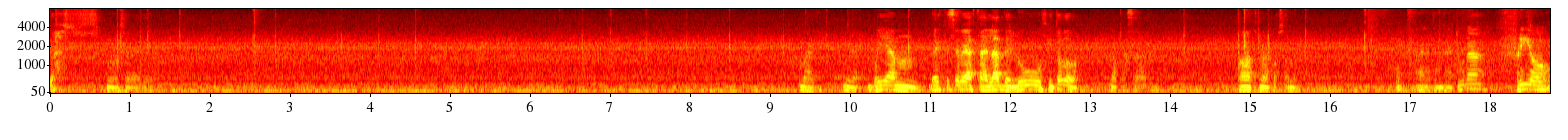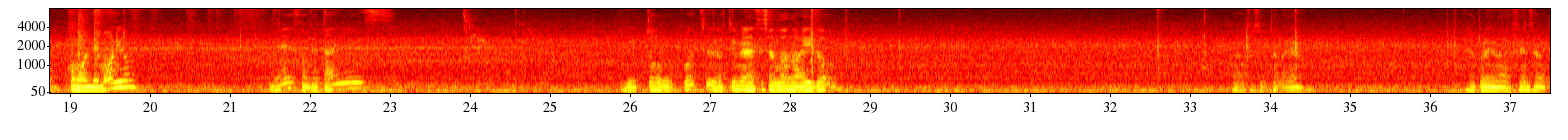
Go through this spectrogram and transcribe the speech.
Dios, no se ve, tío. Vale, mira, voy a... ¿Ves que se ve hasta el haz de luz y todo? No pasa nada. Vamos a hacer una cosa, mira. A la temperatura, frío como el demonio. ¿Ves? Los detalles. De todo el coche, de los mira, estoy saludando ahí todo. Vamos a soltarlo ya. Voy a poner una defensa.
